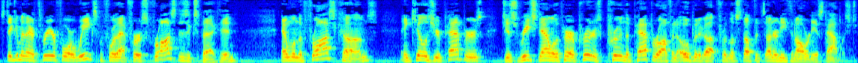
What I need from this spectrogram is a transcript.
Stick them in there three or four weeks before that first frost is expected. And when the frost comes and kills your peppers, just reach down with a pair of pruners, prune the pepper off and open it up for the stuff that's underneath and already established.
